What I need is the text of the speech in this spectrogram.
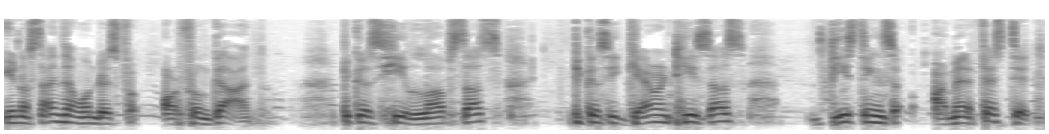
you know, signs and wonders are from God. Because He loves us, because He guarantees us, these things are manifested.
